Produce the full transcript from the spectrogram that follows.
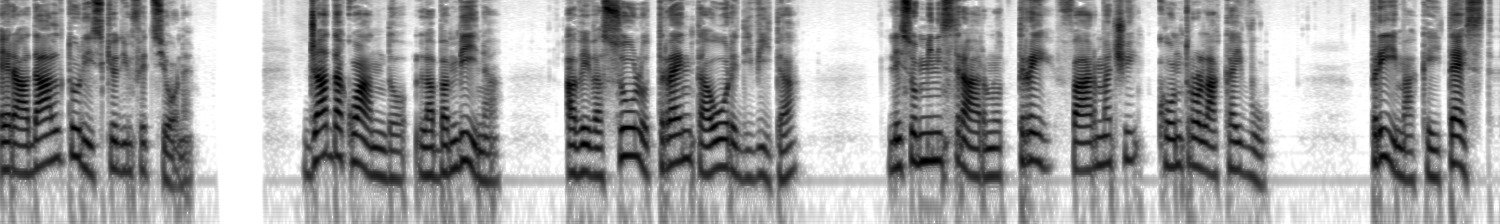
era ad alto rischio di infezione. Già da quando la bambina aveva solo 30 ore di vita, le somministrarono tre farmaci contro l'HIV, prima che i test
